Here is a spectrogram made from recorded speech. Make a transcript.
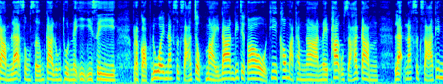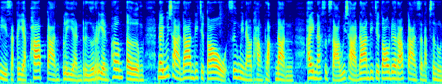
กรรม และส่งเสริมการลงทุนใน EEC ประกอบด้วยนักศึกษาจบใหม่ด้านดิจิทัล ที่เข้ามาทำงานในภาคอุตสาหกรรม และนักศึกษาที่มีศักยภาพการเปลี่ยนหรือเรียนเพิ่มเติม ในวิชาด้านดิจิทัล ซึ่งมีแนวทางผลักดัน ให้นักศึกษาวิชาด้านดิจิทัล ได้รับการสนับสนุน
